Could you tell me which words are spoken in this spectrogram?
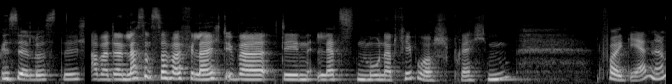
Ist ja lustig. Aber dann lass uns doch mal vielleicht über den letzten Monat Februar sprechen. Voll gerne.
